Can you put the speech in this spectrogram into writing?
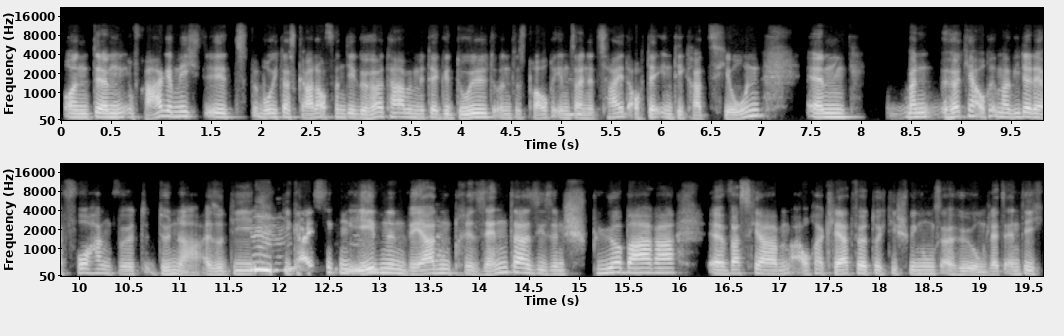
und ähm, frage mich jetzt, wo ich das gerade auch von dir gehört habe mit der Geduld und es braucht eben seine Zeit, auch der Integration. Ähm, man hört ja auch immer wieder, der Vorhang wird dünner. Also die, mhm. die geistigen mhm. Ebenen werden präsenter, sie sind spürbarer, äh, was ja auch erklärt wird durch die Schwingungserhöhung. Letztendlich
